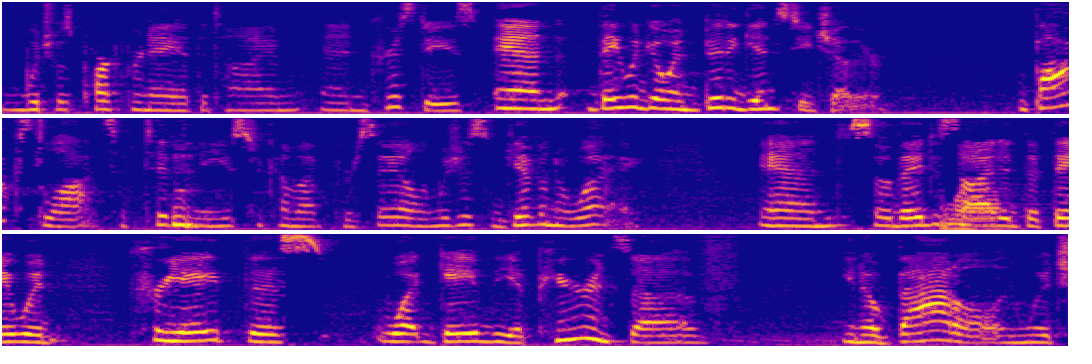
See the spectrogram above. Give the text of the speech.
which was Parke-Bernet at the time, and Christie's, and they would go and bid against each other. Boxed lots of Tiffany hmm. used to come up for sale and was just given away. And so they decided Wow. that they would create this what gave the appearance of you know battle in which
